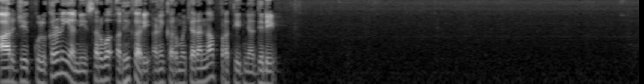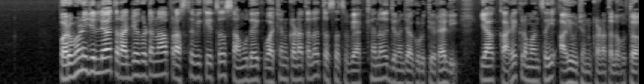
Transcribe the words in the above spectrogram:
आर जी कुलकर्णी यांनी सर्व अधिकारी आणि कर्मचाऱ्यांना प्रतिज्ञा दिली. परभणी जिल्ह्यात राज्यघटना प्रास्ताविकेचं सामुदायिक वाचन करण्यात आलं तसंच व्याख्यानं जनजागृती रॅली या कार्यक्रमांचंही आयोजन करण्यात आलं होतं.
